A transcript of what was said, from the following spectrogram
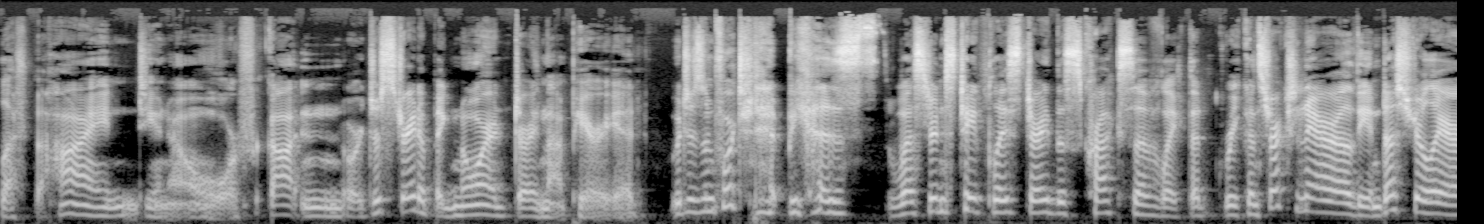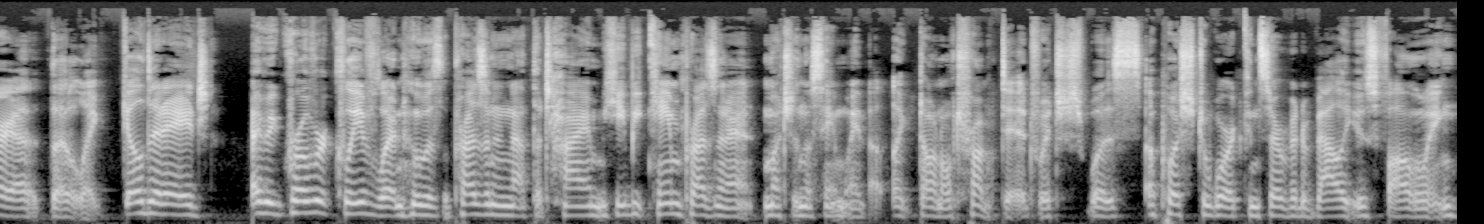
left behind, you know, or forgotten, or just straight up ignored during that period which is unfortunate because westerns take place during this crux of like the reconstruction era the industrial era the like gilded age. I mean grover cleveland who was the president at the time he became president much in the same way that like donald trump did which was a push toward conservative values following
